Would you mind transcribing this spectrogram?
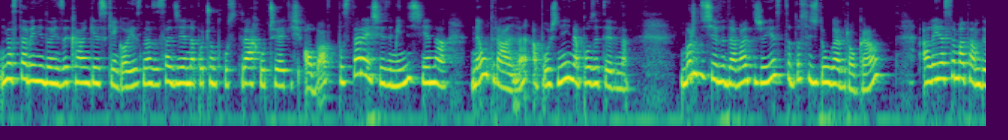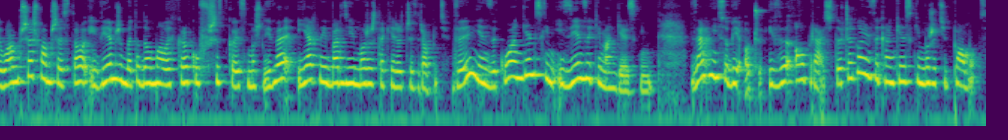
nastawienie do języka angielskiego jest na zasadzie na początku strachu czy jakichś obaw, postaraj się zmienić je na neutralne, a później na pozytywne. Może Ci się wydawać, że jest to dosyć długa droga, ale ja sama tam byłam, przeszłam przez to i wiem, że metodą małych kroków wszystko jest możliwe i jak najbardziej możesz takie rzeczy zrobić. W języku angielskim i z językiem angielskim. Zamknij sobie oczy i wyobraź, do czego język angielski może Ci pomóc.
